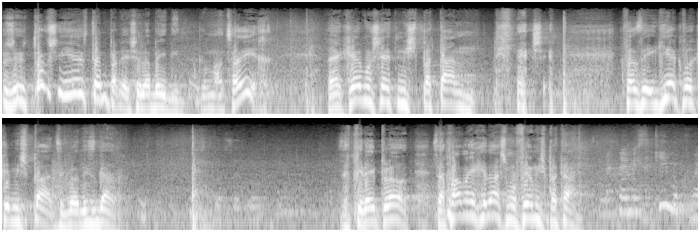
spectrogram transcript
זה טוב שיהיה טמפלה של הבית דין, כלומר צריך. ויקרב משה את משפטן לפני השם. כבר זה הגיע כבר כמשפט, זה כבר נסגר. זה פילי פלאות. זה הפעם היחידה שמופיע משפטן. מתי הם הסכימו כבר?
